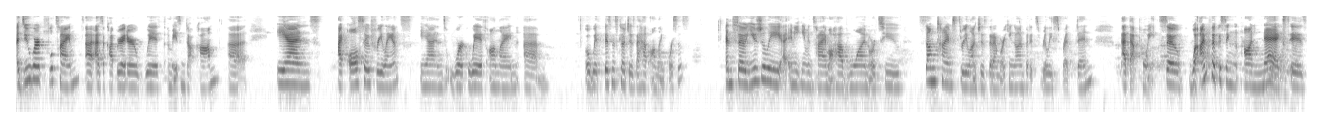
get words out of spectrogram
I do work full time uh, as a copywriter with amazing.com. Uh, and I also freelance and work with online, um, with business coaches that have online courses. And so usually at any given time, I'll have one or two, sometimes three launches that I'm working on, but it's really spread thin at that point. So what I'm focusing on next is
